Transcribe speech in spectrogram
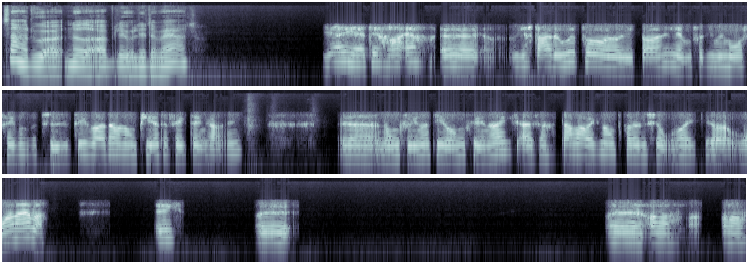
Så har du nået at opleve lidt af hvert. Ja, ja, det har jeg. Øh, jeg startede ud på et børnehjem, fordi min mor fik mig for tidligt. Det var der var nogle piger, der fik dengang, ikke? Eller nogle kvinder, de unge kvinder, ikke? Altså, der var jo ikke nogen præventioner, ikke? Og whatever. Ikke? Øh, øh, og, og, og,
